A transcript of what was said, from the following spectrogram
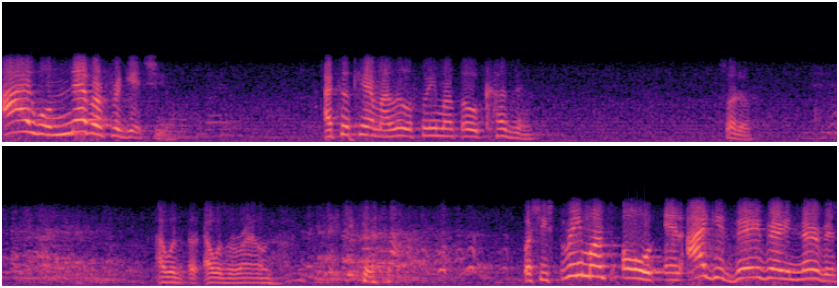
I will never forget you. I took care of my little three month old cousin. Sort of. I was, I was around. but she's three months old, and I get very, very nervous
